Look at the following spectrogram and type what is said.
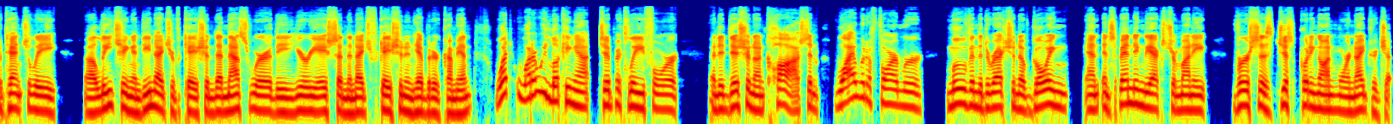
potentially uh, leaching and denitrification, then that's where the urease and the nitrification inhibitor come in. What what are we looking at typically for an addition on cost, and why would a farmer move in the direction of going and, and spending the extra money versus just putting on more nitrogen?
